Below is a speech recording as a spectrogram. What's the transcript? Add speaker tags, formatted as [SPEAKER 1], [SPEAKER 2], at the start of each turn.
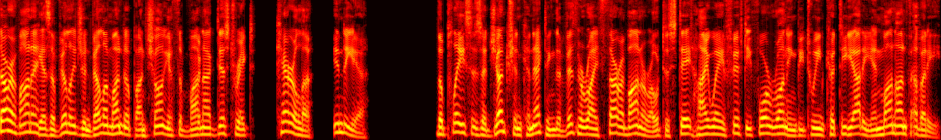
[SPEAKER 1] Tharuvana is a village in Vellamunda Panchayath of Wayanad district, Kerala, India. The place is a junction connecting the Vythiri Tharuvana road to State Highway 54 running between Kuttiady and Mananthavady.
